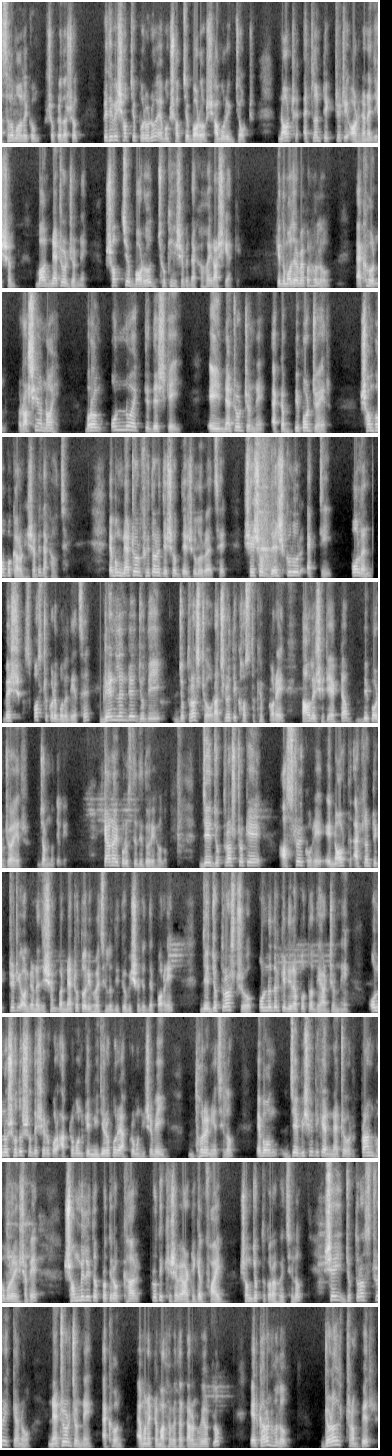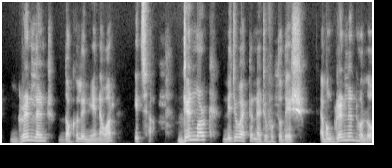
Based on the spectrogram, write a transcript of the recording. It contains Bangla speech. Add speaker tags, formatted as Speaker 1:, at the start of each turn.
Speaker 1: আসসালামু আলাইকুম, সুপ্রিয় দর্শক। পৃথিবীর সবচেয়ে পুরনো এবং সবচেয়ে বড় সামরিক জোট নর্থ অ্যাটলান্টিক ট্রিটি অর্গানাইজেশন বা ন্যাটোর জন্য সবচেয়ে বড় ঝুঁকি হিসেবে দেখা হয় রাশিয়াকে। কিন্তু মজার ব্যাপার হলো, এখন রাশিয়া নয়, বরং অন্য একটি দেশকেই এই ন্যাটোর জন্য একটা বিপর্যয়ের সম্ভাব্য কারণ হিসেবে দেখা হচ্ছে। এবং ন্যাটোর ভিতরে যেসব দেশগুলো রয়েছে, সেসব দেশগুলোর একটি পোল্যান্ড বেশ স্পষ্ট করে বলে দিয়েছে, গ্রিনল্যান্ডে যদি যুক্তরাষ্ট্র রাজনৈতিক হস্তক্ষেপ করে, তাহলে সেটি একটা বিপর্যয়ের জন্ম দেবে। কেন এই পরিস্থিতি তৈরি হলো? যে যুক্তরাষ্ট্রকে আশ্রয় করে এই নর্থ আটলান্টিক ট্রিটি অর্গানাইজেশন বা ন্যাটো তৈরি হয়েছিল দ্বিতীয় বিশ্বযুদ্ধের পরে, যে যুক্তরাষ্ট্র অন্যদেরকে নিরাপত্তা দেওয়ার জন্যে অন্য সদস্য দেশের উপর আক্রমণকে নিজের উপরে আক্রমণ হিসেবেই ধরে নিয়েছিল এবং যে বিষয়টিকে ন্যাটোর প্রাণভোমরা হিসাবে সম্মিলিত প্রতিরক্ষার প্রতীক হিসাবে আর্টিকেল ফাইভ সংযুক্ত করা হয়েছিল, সেই যুক্তরাষ্ট্রই কেন ন্যাটোর জন্যে এখন এমন একটা মাথা ব্যথার কারণ হয়ে উঠল? এর কারণ হলো, ডোনাল্ড ট্রাম্পের গ্রিনল্যান্ড দখলে নিয়ে নেওয়ার ইচ্ছা। ডেনমার্ক নিজেও একটা ন্যাটোভুক্ত দেশ এবং গ্রিনল্যান্ড হলো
